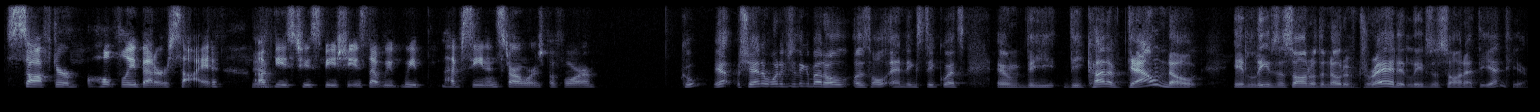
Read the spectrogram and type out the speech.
softer, hopefully better side Yeah. of these two species that we we have seen in Star Wars before. Cool. Yeah, Shannon, what did you think about whole, this whole ending sequence and the the kind of down note it leaves us on, or the note of dread it leaves us on at the end here?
